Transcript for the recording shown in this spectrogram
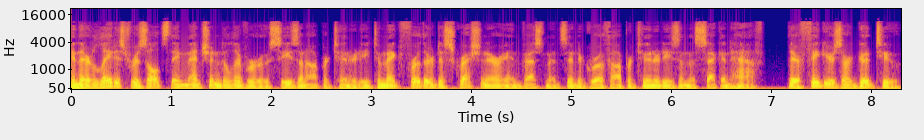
In their latest results, they mentioned Deliveroo sees an opportunity to make further discretionary investments into growth opportunities in the second half. Their figures are good too,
